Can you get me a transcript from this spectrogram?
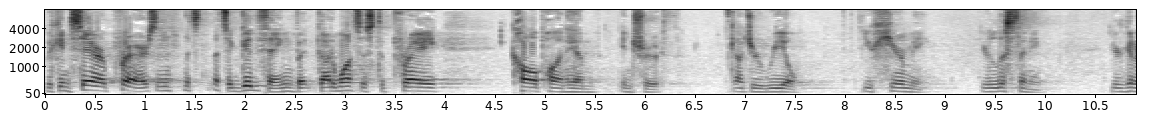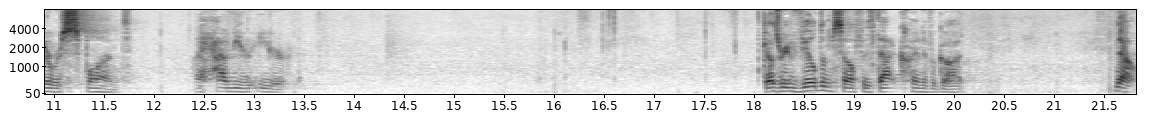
We can say our prayers, and that's, that's a good thing, but God wants us to pray Call upon Him in truth. God, you're real. You hear me. You're listening. You're going to respond. I have your ear. God's revealed himself as that kind of a God. Now,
